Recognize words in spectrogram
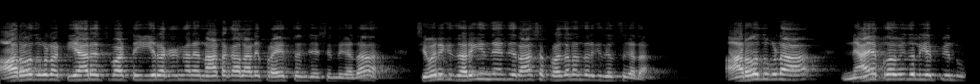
ఆ రోజు కూడా టీఆర్ఎస్ పార్టీ ఈ రకంగానే నాటకాలు ఆడే ప్రయత్నం చేసింది కదా. చివరికి జరిగింది ఏంటి రాష్ట్ర ప్రజలందరికీ తెలుసు కదా. ఆ రోజు కూడా న్యాయ కోవిధులు చెప్పిండ్రు.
